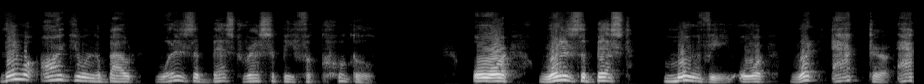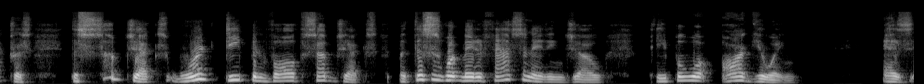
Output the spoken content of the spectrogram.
They were arguing about what is the best recipe for kugel, or what is the best movie, or what actor, actress. The subjects weren't deep involved subjects, but this is what made it fascinating, Joe. People were arguing as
